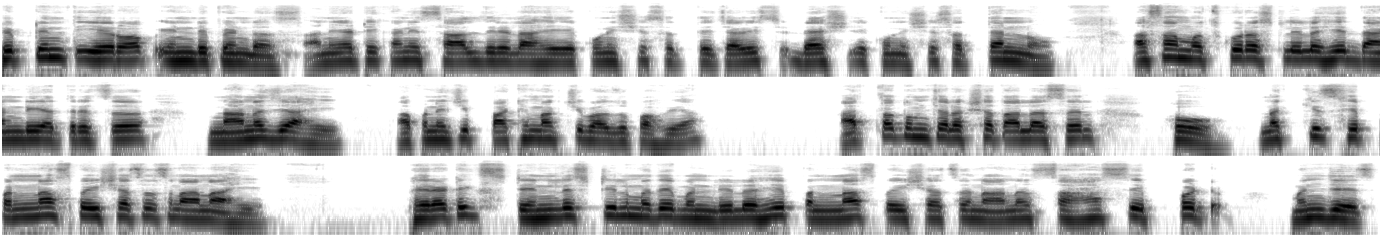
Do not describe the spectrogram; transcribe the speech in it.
फिफ्टीन्थ इयर ऑफ इंडिपेंडन्स आणि या ठिकाणी साल दिलेला आहे एकोणीसशे सत्तेचाळीस डॅश एकोणीसशे सत्त्याण्णव. असा मजकूर असलेलं हे दांडी यात्रेचं नाणं जे आहे आपण याची पाठीमागची बाजू पाहूया. आत्ता तुमच्या लक्षात आलं असेल? हो नक्कीच हे पन्नास पैशाचंच नाणं आहे. फेरॅटिक स्टेनलेस स्टीलमध्ये बनलेलं हे पन्नास पैशाचं नाणं सहाशे पट म्हणजेच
